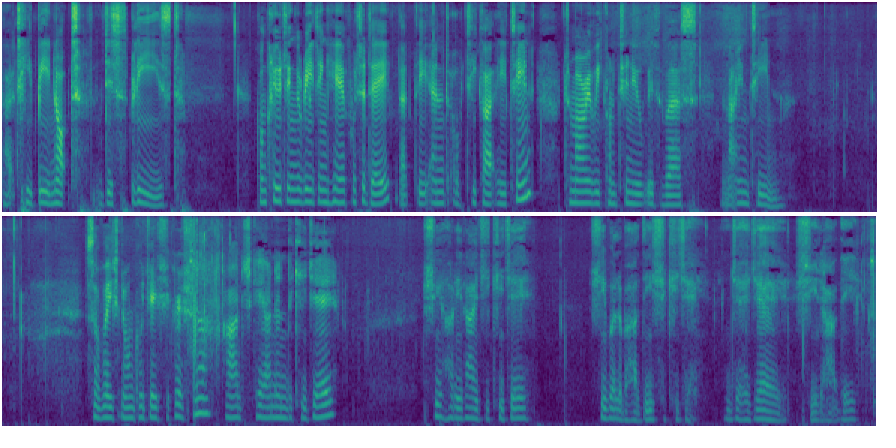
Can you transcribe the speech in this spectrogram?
that he be not displeased. Concluding the reading here for today at the end of Tika 18. Tomorrow we continue with verse 19. So Vaishnavan ko Jai Shri Krishna, Aj ke ki Jai, Shri Hariraiji ki Jai, Shri Balabhadish ki Jai, Jai Jai Shri Radhe.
